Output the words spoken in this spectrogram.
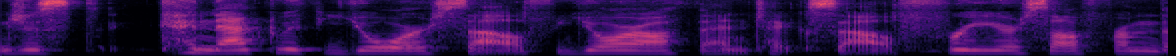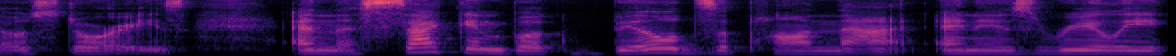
just connect with yourself, your authentic self, free yourself from those stories. And the second book builds upon that and is really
